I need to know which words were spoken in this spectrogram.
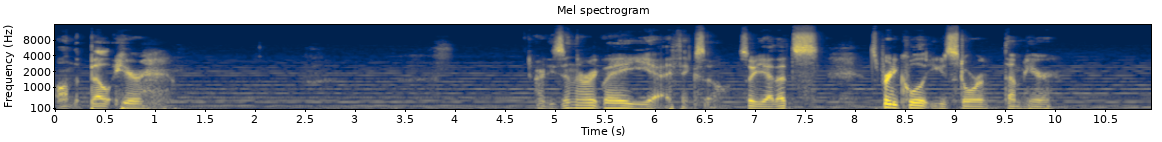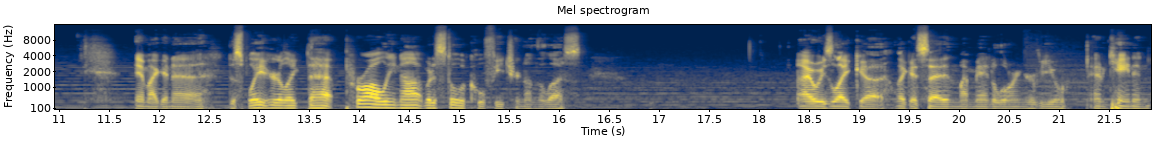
on the belt here. Are these in the right way? Yeah, I think so. So yeah, that's it's pretty cool that you can store them here. Am I gonna display her like that? Probably not, but it's still a cool feature nonetheless. I always like, uh, like I said in my Mandalorian review, and Kanan,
